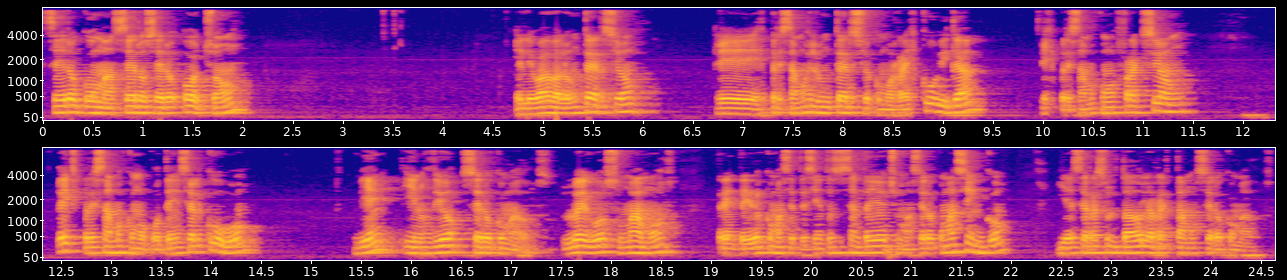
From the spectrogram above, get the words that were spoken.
0,008 elevado a la 1 tercio, eh, expresamos el 1 tercio como raíz cúbica, expresamos como fracción, expresamos como potencia al cubo, bien, y nos dio 0,2. Luego sumamos 32,768 más 0,5 y a ese resultado le restamos 0,2,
